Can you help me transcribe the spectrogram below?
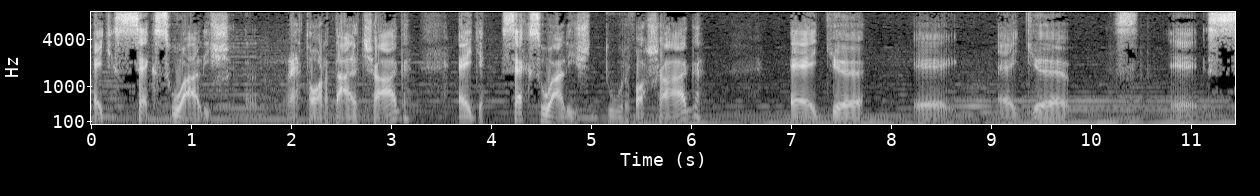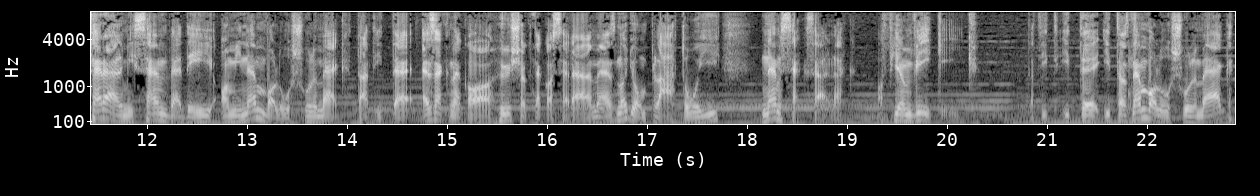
egy szexuális retardáltság, egy szexuális durvaság, egy, egy szerelmi szenvedély, ami nem valósul meg. Tehát itt ezeknek a hősöknek a szerelme, ez nagyon plátói, nem szexelnek a film végéig. Tehát itt, itt, itt az nem valósul meg,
